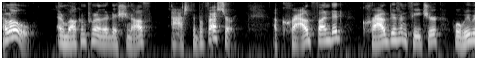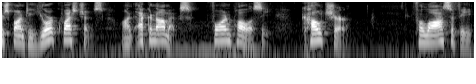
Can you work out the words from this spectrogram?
Hello, and welcome to another edition of Ask the Professor, a crowd funded, crowd driven feature where we respond to your questions on economics, foreign policy, culture, philosophy,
